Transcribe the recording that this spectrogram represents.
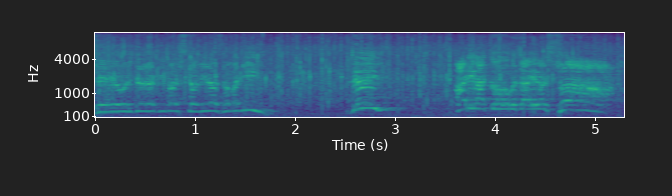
声援をいただきました皆様に全員ありがとうございました。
